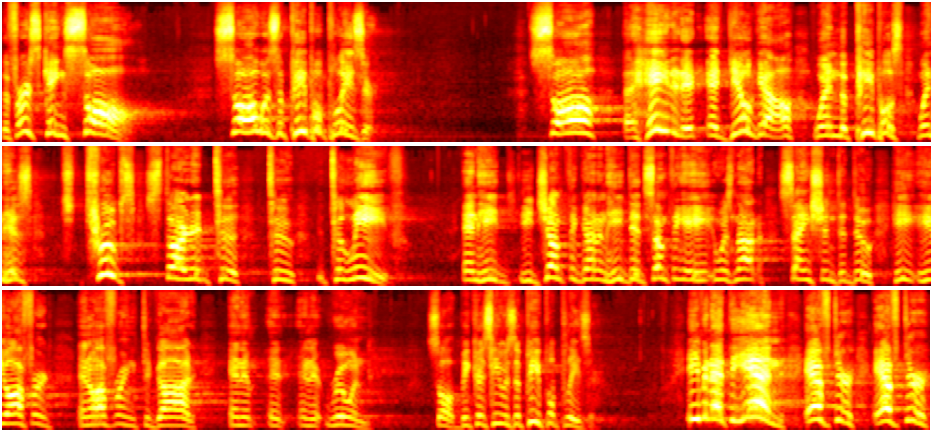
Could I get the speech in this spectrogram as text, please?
The first king, Saul. Saul was a people pleaser. Saul hated it at Gilgal when the people's, when his troops started to, to, to leave. And he, he jumped the gun and he did something he was not sanctioned to do. He, he offered an offering to God and it, it, and it ruined Saul because he was a people pleaser. Even at the end, after, after,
